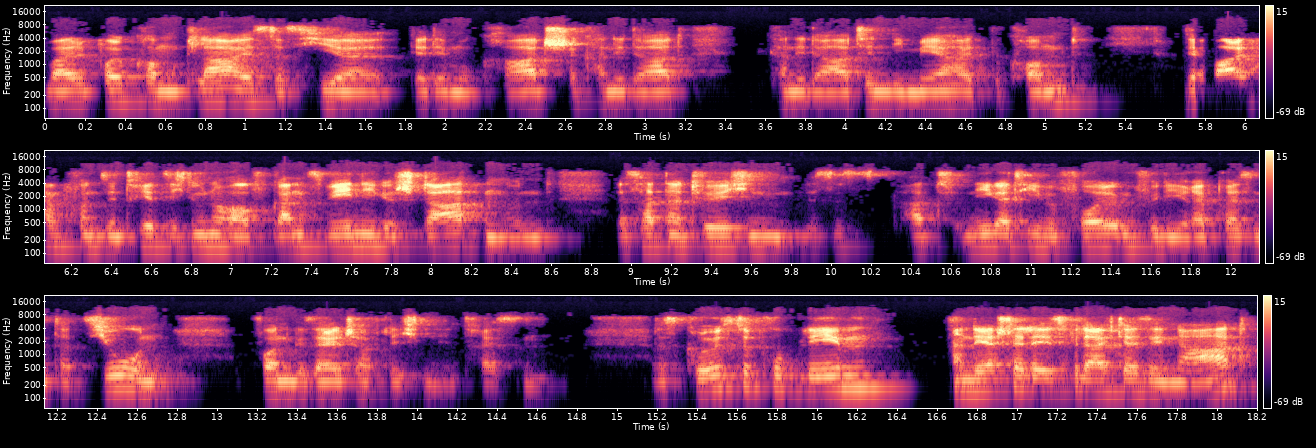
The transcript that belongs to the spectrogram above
weil vollkommen klar ist, dass hier der demokratische Kandidat, Kandidatin die Mehrheit bekommt. Der Wahlkampf konzentriert sich nur noch auf ganz wenige Staaten und das hat natürlich, das ist, hat negative Folgen für die Repräsentation von gesellschaftlichen Interessen. Das größte Problem an der Stelle ist vielleicht der Senat,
